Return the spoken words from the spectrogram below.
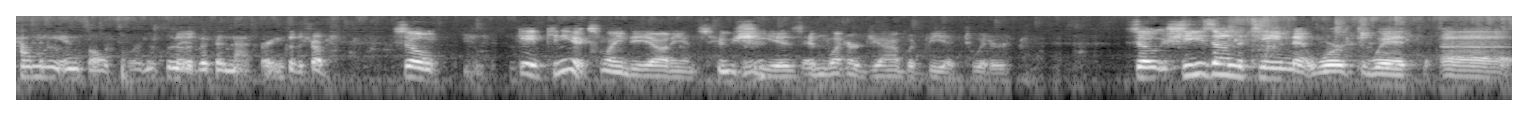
how many insults were included within that phrase. To the Trump. So, Gabe, can you explain to the audience who she is and what her job would be at Twitter? So she's on the team that worked with uh,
